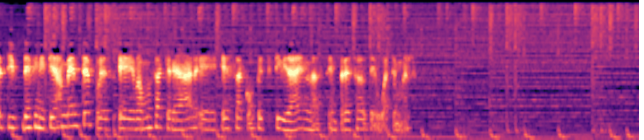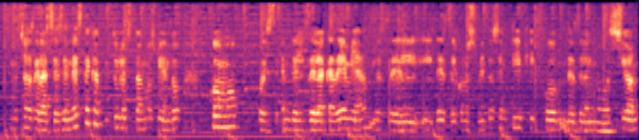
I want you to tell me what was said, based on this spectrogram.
definitivamente pues eh, vamos a crear eh, esa competitividad en las empresas de Guatemala. Muchas gracias. En este capítulo estamos viendo cómo pues desde la academia, desde desde el conocimiento científico, desde la innovación,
